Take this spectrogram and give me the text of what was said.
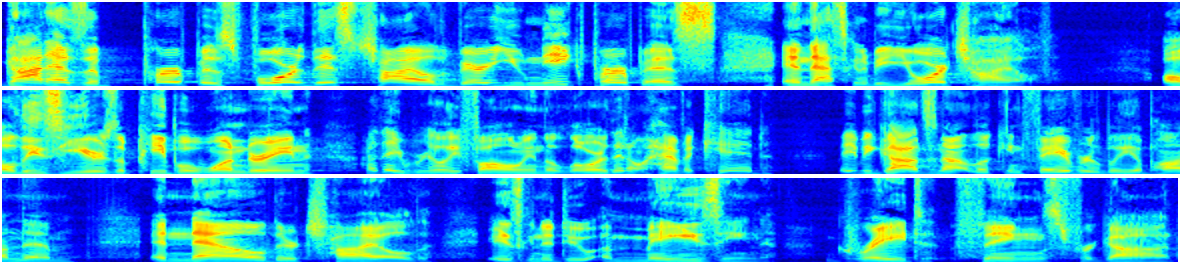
God has a purpose for this child, very unique purpose, and that's going to be your child. All these years of people wondering, are they really following the Lord? They don't have a kid. Maybe God's not looking favorably upon them. And now their child is going to do amazing, great things for God.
